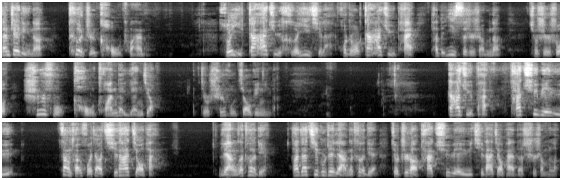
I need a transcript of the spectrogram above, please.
但这里呢，特指口传，所以噶举合译起来，或者说噶举派，它的意思是什么呢？就是说师傅口传的言教，就是师傅教给你的。噶举派它区别于藏传佛教其他教派两个特点，大家记住这两个特点，就知道它区别于其他教派的是什么了。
